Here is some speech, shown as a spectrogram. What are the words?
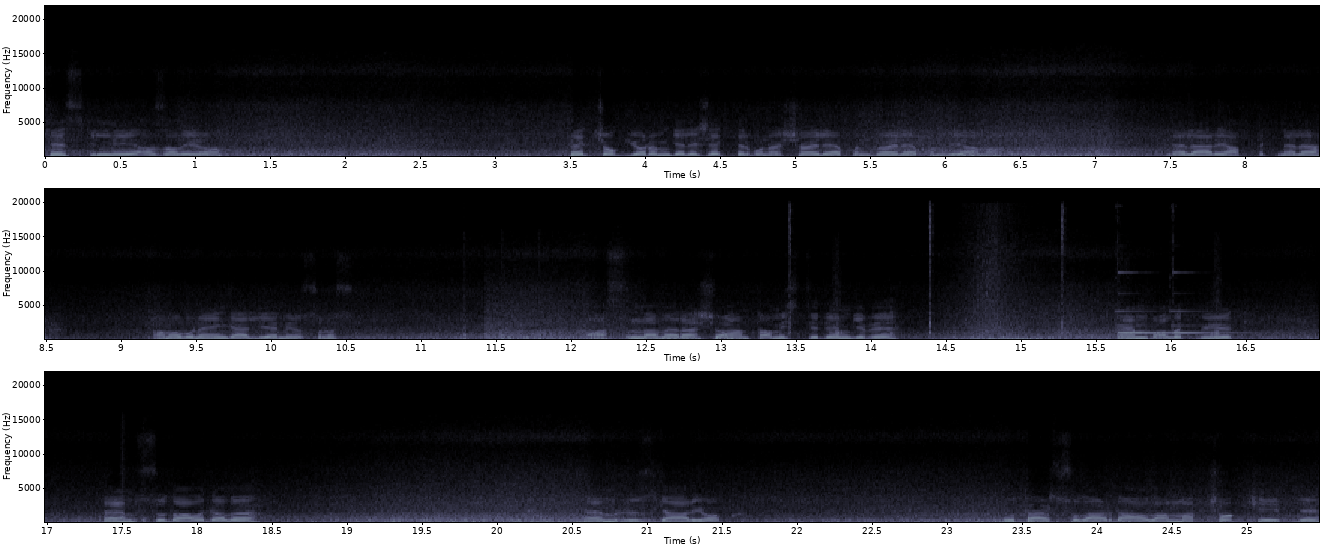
keskinliği azalıyor. Pek çok yorum gelecektir buna şöyle yapın böyle yapın diye ama neler yaptık neler ama bunu engelleyemiyorsunuz. Aslında Mera şu an tam istediğim gibi hem balık büyük hem su dalgalı hem rüzgar yok. Bu tarz sularda avlanmak çok keyifli.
